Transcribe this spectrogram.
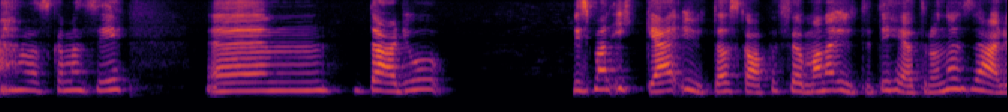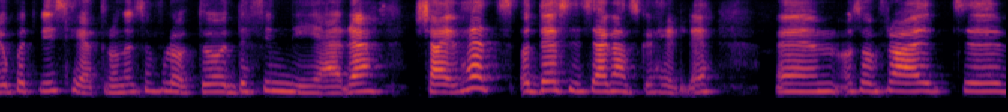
hva skal man si um, Da er det jo Hvis man ikke er ute av skapet før man er ute til heteroene, så er det jo på et vis heteroene som får lov til å definere skeivhet. Og det syns jeg er ganske uheldig. Um, og sånn Fra et uh,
